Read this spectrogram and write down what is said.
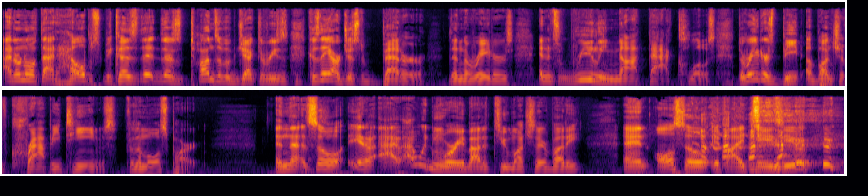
I don't know if that helps because th- there's tons of objective reasons because they are just better than the Raiders, and it's really not that close. The Raiders beat a bunch of crappy teams for the most part, and that so you know I, I wouldn't worry about it too much there, buddy. And also, if I tase you,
